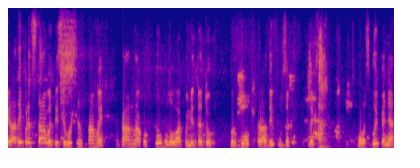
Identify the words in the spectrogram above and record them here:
І радий представити сьогодні з нами Ганна Гопко, голова комітету Верховної Ради у законних скликання,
